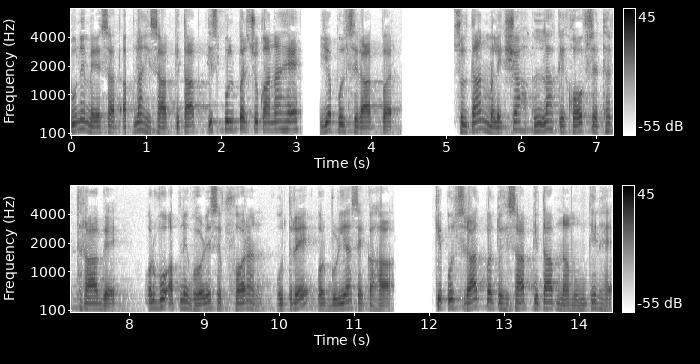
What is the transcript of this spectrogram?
तूने मेरे साथ अपना हिसाब किताब इस पुल पर चुकाना है या पुल सिरात पर? सुल्तान मलिक शाह अल्लाह के खौफ से थर थरा गए और वो अपने घोड़े से फ़ौरन उतरे और बुढ़िया से कहा कि पुलसरात पर तो हिसाब किताब नामुमकिन है।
